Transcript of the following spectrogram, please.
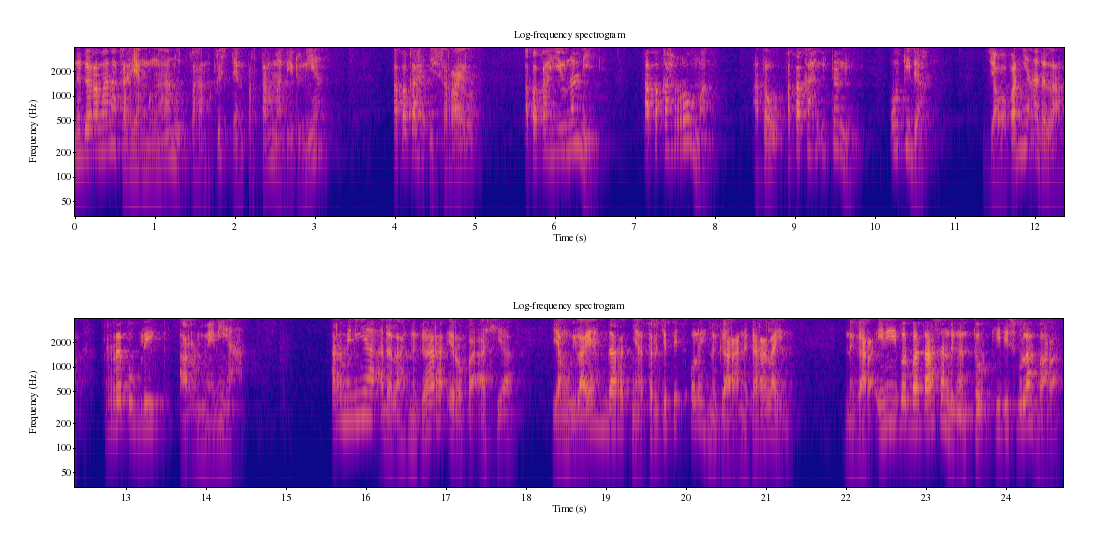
Negara manakah yang menganut paham Kristen pertama di dunia? Apakah Israel? Apakah Yunani? Apakah Roma? Atau apakah Italia? Oh tidak. Jawabannya adalah Republik Armenia. Armenia adalah negara Eropa Asia yang wilayah daratnya terjepit oleh negara-negara lain. Negara ini berbatasan dengan Turki di sebelah barat,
